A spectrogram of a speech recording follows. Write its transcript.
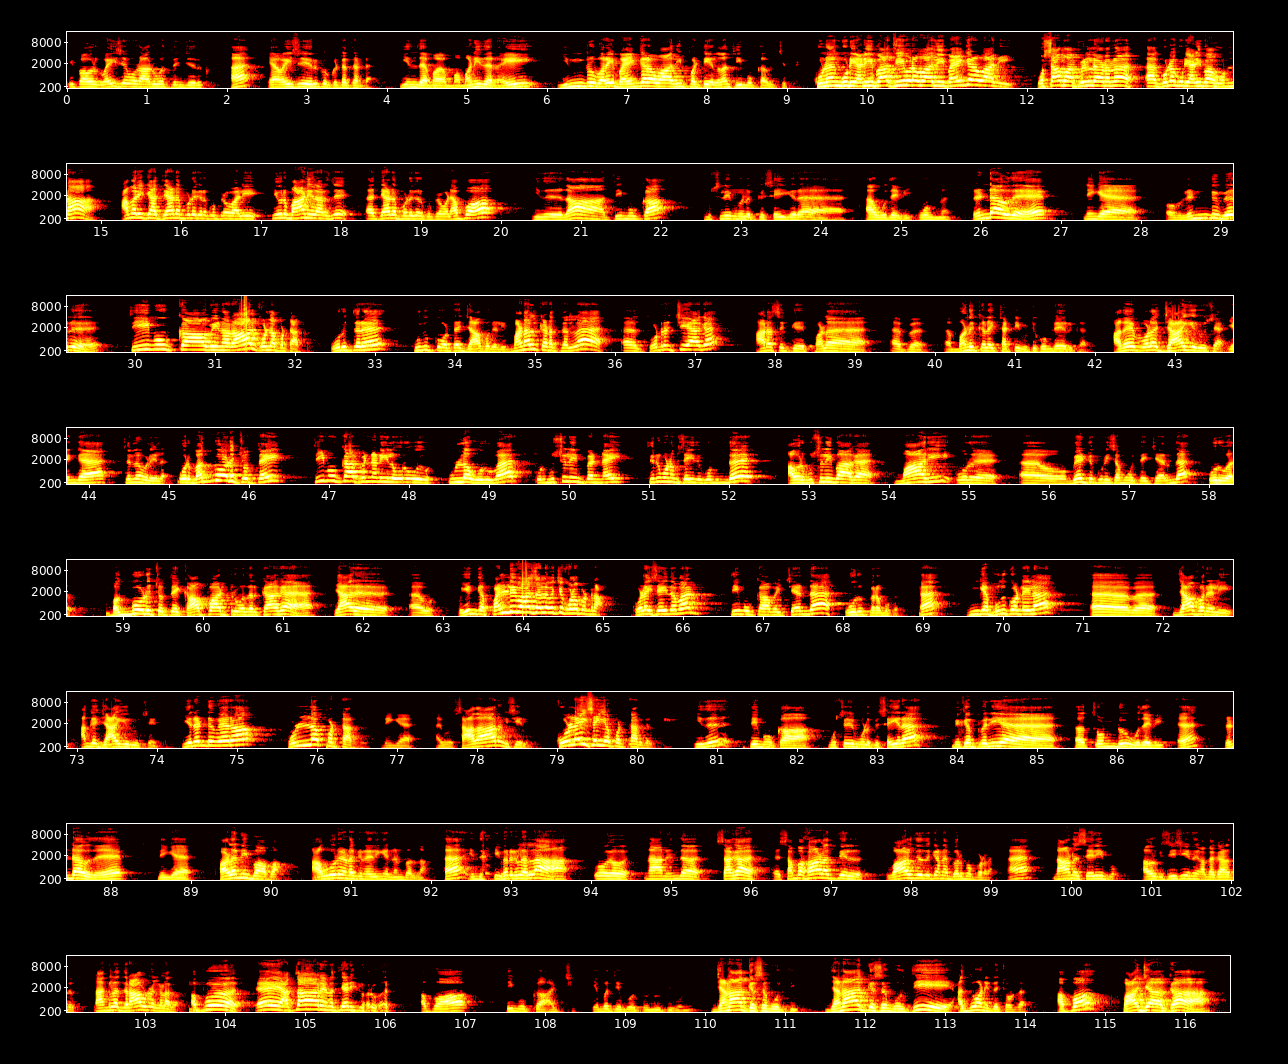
இப்போ அவருக்கு வயசு ஒரு அறுபத்தஞ்சு இருக்கும் ஆ? என் வயசு இருக்கும் கிட்டத்தட்ட. இந்த ம- மனிதரை இன்று வரை பயங்கரவாதி பட்டியலில் தான் திமுக வச்சிருக்கு. குணங்குடி அனிபா தீவிரவாதி பயங்கரவாதி. ஒசாமா பின்லாடனா குணங்குடி அணிபா ஒன்றா அமெரிக்கா தேடப்படுகிற குற்றவாளி. இவர் மாநில அரசு தேடப்படுகிற குற்றவாளி. அப்போது இதுதான் திமுக முஸ்லீம்களுக்கு செய்கிற உதவி. ஒன்று ரெண்டாவது நீங்கள் ரெண்டு பேர் திமுகவினரால் கொல்லப்பட்டார்கள். ஒருத்தர் புதுக்கோட்டை ஜாஃபர் அலி. மணல் கடத்தலில் தொடர்ச்சியாக அரசுக்கு பல மனுக்களை தட்டி விட்டு கொண்டே இருக்கார். அதே போல் ஜாகிர் ஹுசேன் எங்கள் திருநெல்வேலியில். ஒரு வக்போர்டு சொத்தை திமுக பின்னணியில் ஒரு உள்ள ஒருவர் ஒரு முஸ்லீம் பெண்ணை திருமணம் செய்து கொண்டு அவர் முஸ்லீமாக மாறி ஒரு மேட்டுக்குடி சமூகத்தைச் சேர்ந்த ஒருவர். மக்போடு சொத்தை காப்பாற்றுவதற்காக யார் எங்கள் பள்ளிவாசல்ல வச்சு கொலை பண்ணுறான் கொலை செய்தவன் திமுகவை சேர்ந்த ஒரு பிரமுகர். இங்கே புதுக்கோட்டையில் ஜாஃபர் அலி அங்கே ஜாகிர் ஹுசேன். இரண்டு பேரும் கொல்லப்பட்டார்கள். நீங்கள் சாதாரண விஷயம் கொலை செய்யப்பட்டார்கள். இது திமுக. முஸ்லீம்களுக்கு செய்கிற மிகப்பெரிய தொண்டு உதவி. ரெண்டாவது நீங்கள் பழனி பாபா. அவரும் எனக்கு நெருங்கிய நண்பர் தான். இந்த இவர்களெல்லாம் ஓ, நான் இந்த சக சமகாலத்தில் வாழ்ந்ததுக்கான பெருமைப்படுறேன். நானும் செரிப்போம் அவருக்கு சிசின்னு அந்த காலத்தில். நாங்களாம் திராவிடர் கழகம். அப்போ ஏய் அத்தார் என்னை தேடிட்டு வருவார். அப்போ திமுக ஆட்சி எண்பத்தி ஒம்பது தொண்ணூற்றி ஒன்று. ஜனா கிருஷ்ணமூர்த்தி ஜனா கிருஷ்ணமூர்த்தி அத்வானிகிட்ட சொல்கிறார் அப்போது பாஜக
